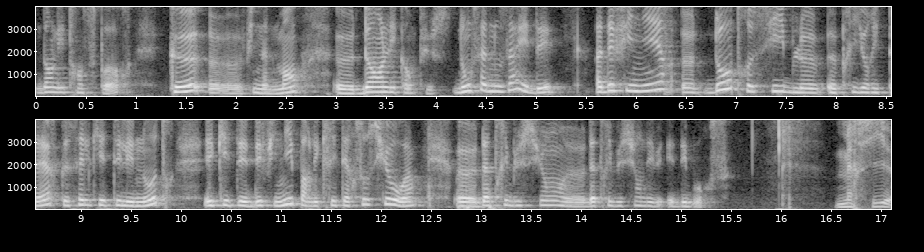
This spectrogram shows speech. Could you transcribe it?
dans les transports que euh, finalement euh, dans les campus. Donc ça nous a aidé à définir euh, d'autres cibles prioritaires que celles qui étaient les nôtres et qui étaient définies par les critères sociaux hein, d'attribution des, bourses. Merci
